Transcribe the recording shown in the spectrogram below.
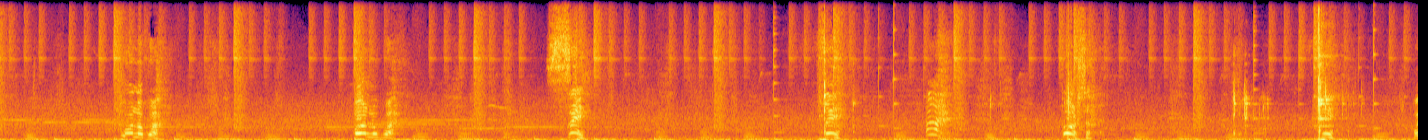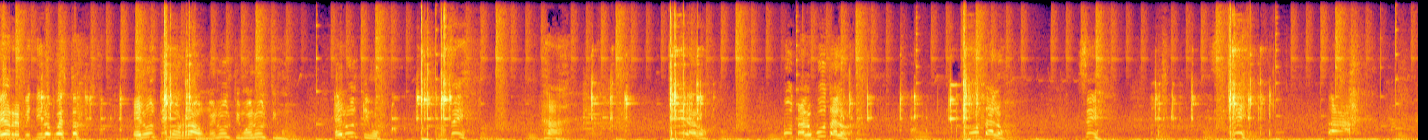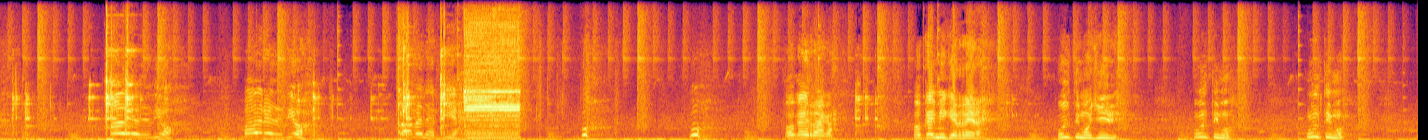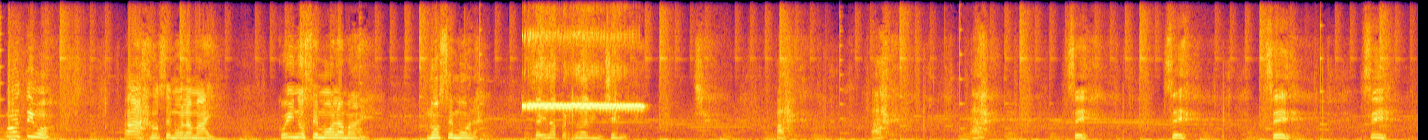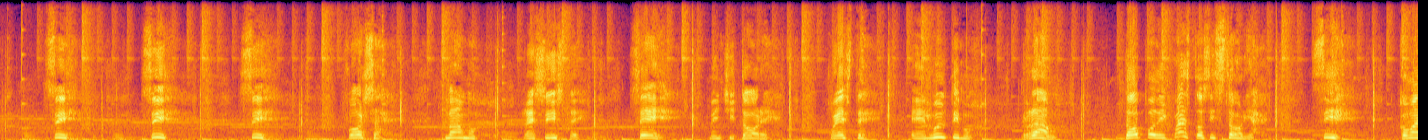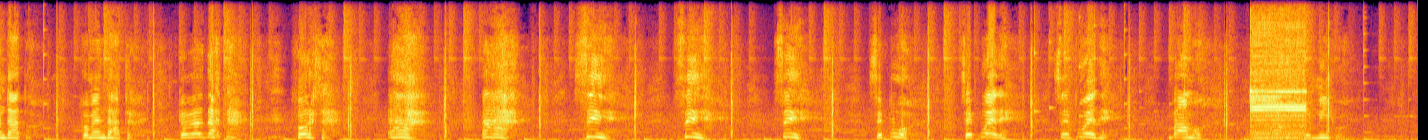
Uno qua. Ponlo qua. Sí. Sí. Ah. Forza. Sí. Voy a repetirlo esto. El último round, el último, el último, el último. Sí. Tíralo. Pútalo, pútalo. Pútalo. Sí. Sí. Ah. Madre de Dios. Madre de Dios. Dame energía. Uh. Ok, raga. Ok, mi guerrera. Último giri. Último. Último. Último. Ah, no se mola más. Qui no se mola mai, no se mola. Sei una persona vincente. Ah, ah, ah. Sí, sí, sí, sí, sí, sí, sì. Forza, vamos, resiste. Sei vincitore. Questo è l'ultimo round. Dopo di questo si storia. Sì, com'è andato? Com'è andato? Com'è andata? Forza. Ah, ah, sí, sí, sí, se puede, se puede, se puede. Vamos, vamos conmigo.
